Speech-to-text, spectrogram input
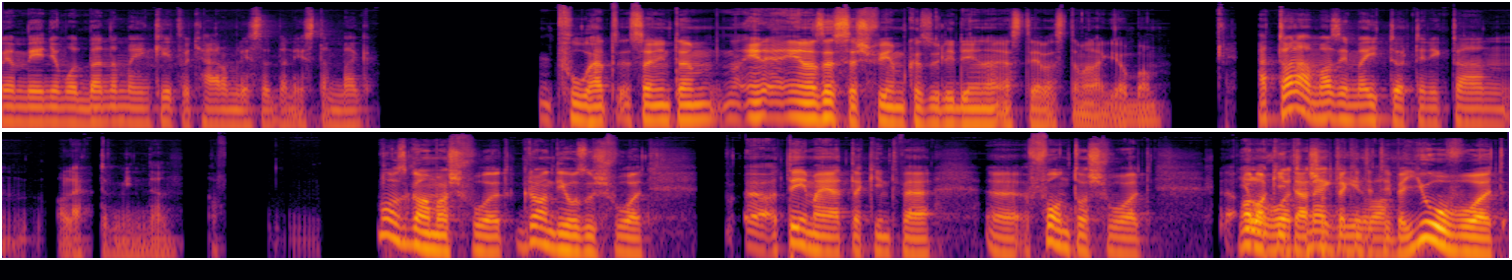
olyan mély nyomot bennem, mert én két vagy három részletben néztem meg. Fú, hát szerintem én, én az összes film közül idén ezt élveztem a legjobban. Hát talán azért, mert itt történik talán a legtöbb minden. Mozgalmas volt, grandiózus volt, a témáját tekintve fontos volt, Jó volt alakítások megírva. tekintetében jó volt,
